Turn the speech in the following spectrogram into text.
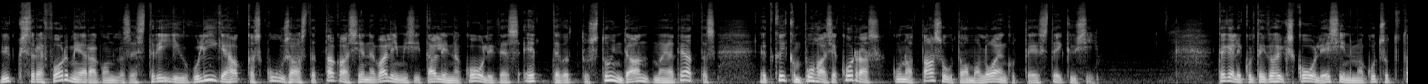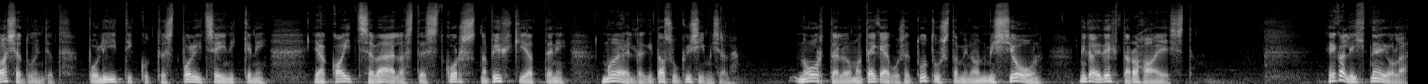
üks reformierakondlasest Riigikogu liige hakkas kuus aastat tagasi enne valimisi Tallinna koolides ettevõtlustunde andma ja teatas, et kõik on puhas ja korras, kuna tasu ta oma loengute eest ei küsi tegelikult ei tohiks kooli esinema kutsutud asjatundjad, poliitikutest politseinikeni ja kaitseväelastest korstnapühkijateni mõeldagi tasu küsimisele. noortele oma tegevuse tutvustamine on missioon, mida ei tehta raha eest. ega lihtne ei ole.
